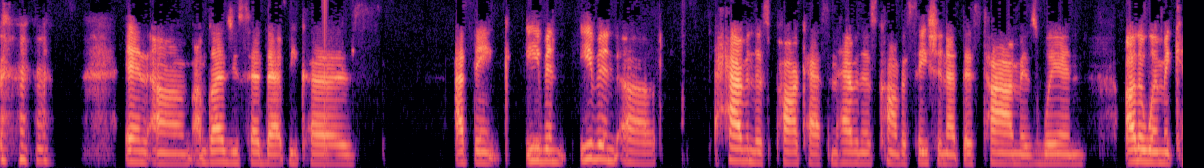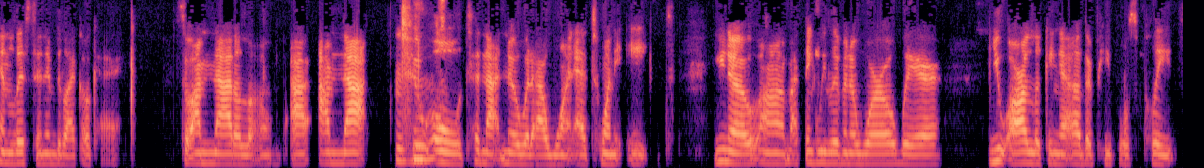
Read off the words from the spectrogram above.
and um, I'm glad you said that because I think even even uh, having this podcast and having this conversation at this time is when other women can listen and be like, okay, so I'm not alone. I, I'm not mm-hmm. too old to not know what I want at 28. You know, um, I think we live in a world where you are looking at other people's plates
